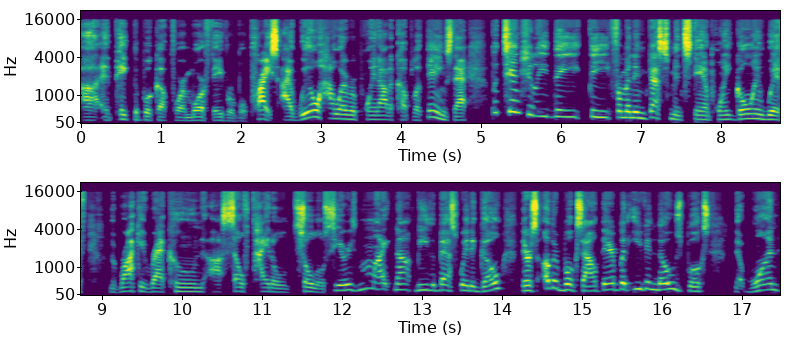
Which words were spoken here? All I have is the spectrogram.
uh, and pick the book up for a more favorable price. I will, however, point out a couple of things that potentially the the from an investment standpoint, going with the Rocket Raccoon uh, self-titled solo series might not be the best way to go. There's other books out there, but even those books that one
